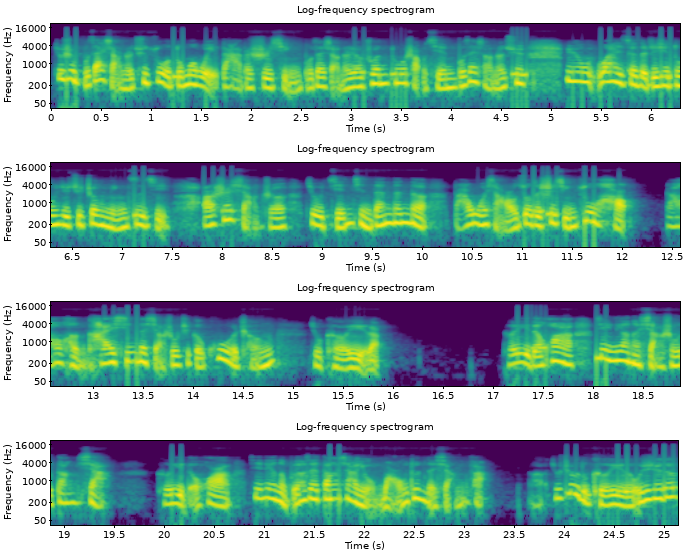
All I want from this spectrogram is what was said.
就是不再想着去做多么伟大的事情，不再想着要赚多少钱，不再想着去运用外在的这些东西去证明自己，而是想着就简简单单的把我想要做的事情做好，然后很开心的享受这个过程就可以了。可以的话，尽量的享受当下；可以的话，尽量的不要在当下有矛盾的想法啊，就这个都可以了。我就觉得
